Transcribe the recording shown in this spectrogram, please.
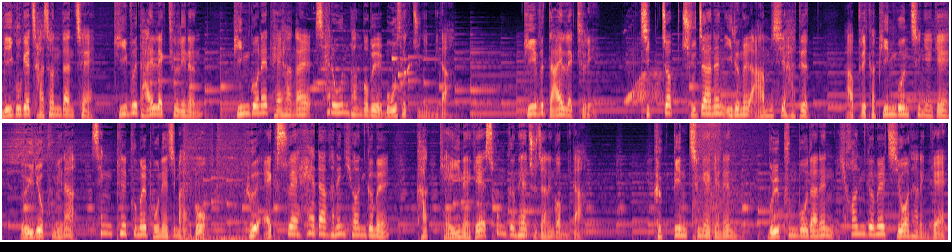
미국의 자선단체 기브 다일렉틀리는 빈곤에 대항할 새로운 방법을 모색 중입니다. 기브 다일렉틀리. 직접 주자는 이름을 암시하듯 아프리카 빈곤층에게 의료품이나 생필품을 보내지 말고 그 액수에 해당하는 현금을 각 개인에게 송금해 주자는 겁니다. 극빈층에게는 물품보다는 현금을 지원하는 게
